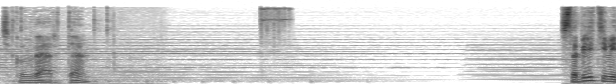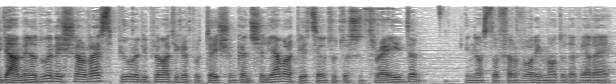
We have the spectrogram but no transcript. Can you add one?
Si converte? Stability mi dà meno 2 National Rest più 1 Diplomatic Reputation. Cancelliamo la piazziamo tutto su Trade, il nostro fervore, in modo da avere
